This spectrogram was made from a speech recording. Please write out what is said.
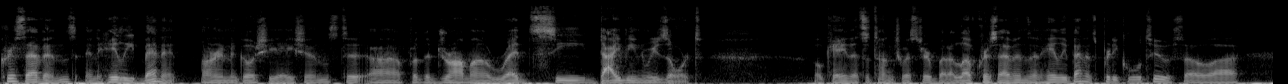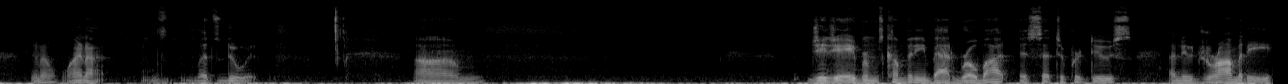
Chris Evans and Haley Bennett are in negotiations to uh, for the drama Red Sea Diving Resort. Okay, that's a tongue twister, but I love Chris Evans and Haley Bennett's pretty cool too. So, uh, you know, why not? Let's, let's do it. Um, J.J. Abrams' company Bad Robot is set to produce a new dramedy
